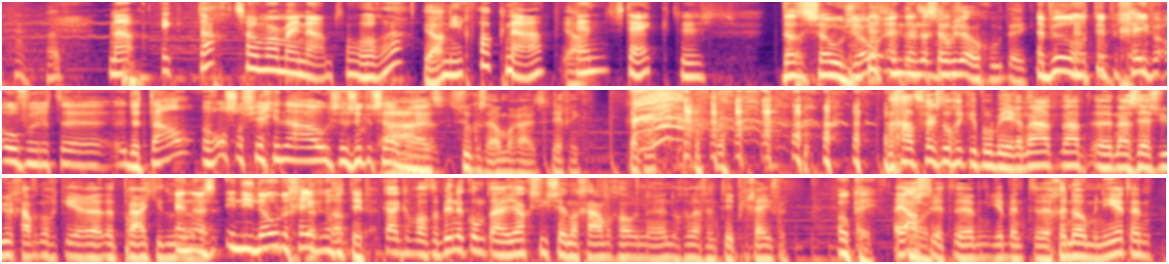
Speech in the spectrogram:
Nou, ik dacht zomaar mijn naam te horen. Ja? In ieder geval Knaap Ja. en Stek. Dus Dat is sowieso. En dan, dat is sowieso goed, denk ik. En wil je nog een tip geven over het, eh, de taal? Ros, of zeg je nou, ze zoeken het zelf Ja, maar uit? Zoek het zelf maar uit, zeg ik. We gaan het straks nog een keer proberen. Na, na, eh, na zes uur gaan we nog een keer eh, het praatje doen. En als indien nodig geven we nog een tip. Kijken wat er binnenkomt aan reacties. En dan gaan we gewoon eh, nog even een tipje geven. Oké. Hey mooi. Astrid, je bent genomineerd. En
